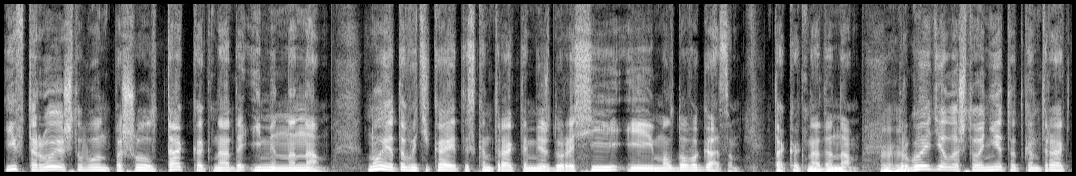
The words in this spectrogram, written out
и второе, чтобы он пошел так, как надо именно нам. Но это вытекает из контракта между Россией и Молдова газом, так как надо нам. Угу. Другое дело, что они этот контракт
